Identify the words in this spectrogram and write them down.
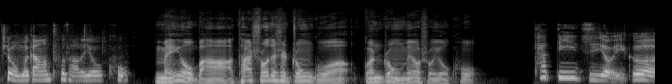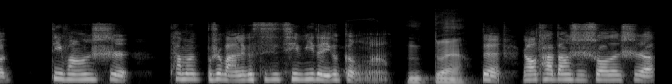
就我们刚刚吐槽的优酷。没有吧？他说的是中国观众，没有说优酷。他第一集有一个地方是他们不是玩了一个 CCTV 的一个梗吗？嗯，对，对，然后他当时说的是，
